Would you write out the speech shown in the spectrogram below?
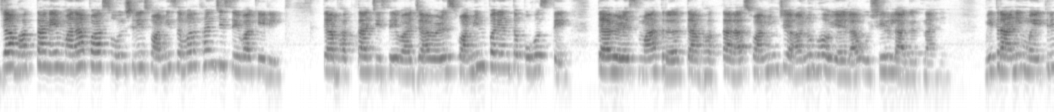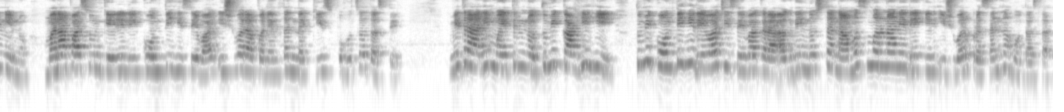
ज्या भक्ताने मनापासून श्री स्वामी समर्थांची सेवा केली त्या भक्ताची सेवा ज्या वेळेस स्वामींपर्यंत पोहोचते त्यावेळेस मात्र त्या भक्ताला स्वामींचे अनुभव यायला उशीर लागत नाही. मित्र आणि मैत्रिणींनो मनापासून केलेली कोणतीही सेवा ईश्वरापर्यंत नक्कीच पोहोचत असते. मित्र आणि मैत्रिणो तुम्ही काहीही तुम्ही कोणतीही देवाची सेवा करा अगदी नुसतं नामस्मरणाने देखील ईश्वर प्रसन्न होत असतात.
